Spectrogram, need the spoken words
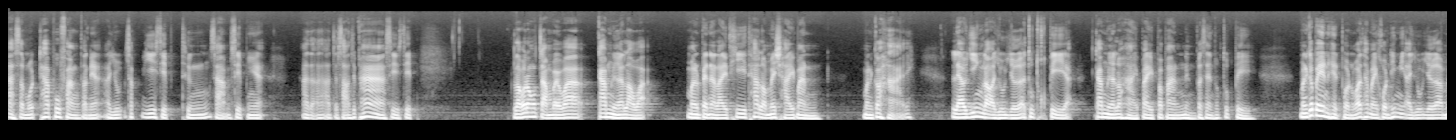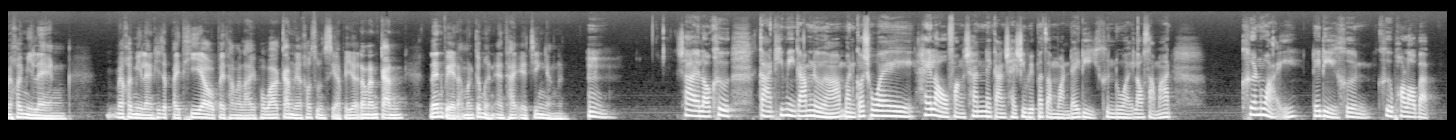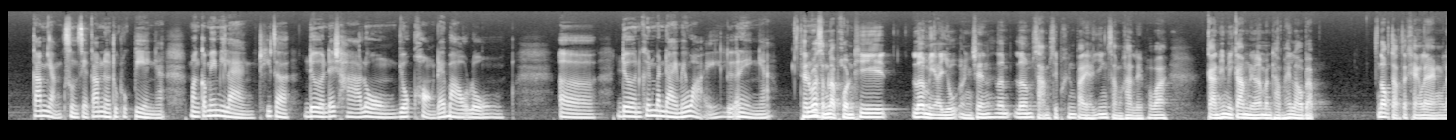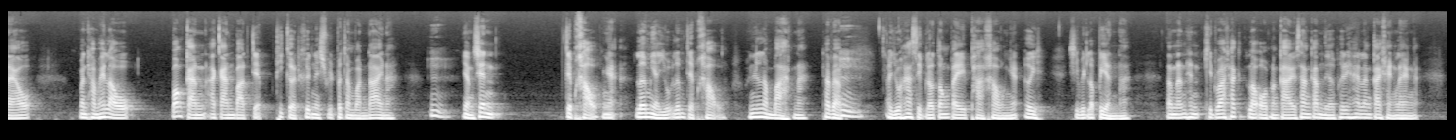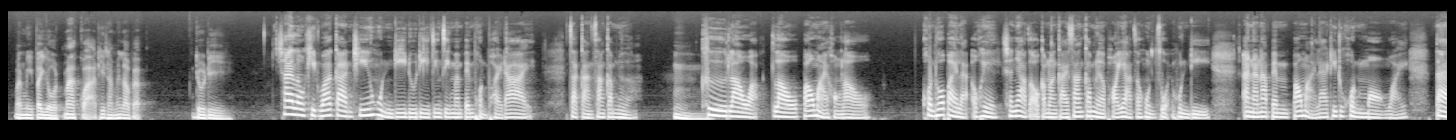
อะสมมติถ้าผู้ฟังตอนเนี้ยอายุสักยี่สิบถึงสามสิบเงี้ย อาจจะอาจจะสามสิบห้าสี่สิบเราก็ต้องจำไว้ว่ากล้ามเนื้อเราอะมันเป็นอะไรที่ถ้าเราไม่ใช้มัน มันก็หาย แล้วยิ่งเราอายุเยอะทุก ๆ ปีอะกล้ามเนื้อเราหายไปประมาณหนึ่งเปอร์เซ็นทุก ๆ ปี มันก็เป็นเหตุผลว่าทำไมคนที่มีอายุเยอะไม่ค่อยมีแรง ไม่ค่อยมีแรงที่จะไปเที่ยวไปทำอะไร เพราะว่ากล้ามเนื้อเขาสูญเสียไปเยอะ ดังนั้นการเล่นเวทอะมันก็เหมือน anti aging อย่างหนึ่ง ใช่แล้วคือการที่มีกล้ามเนื้อมันก็ช่วยให้เราฟังก์ชันในการใช้ชีวิตประจำวันได้ดีขึ้นด้วย เราสามารถเคลื่อนไหวได้ดีขึ้น คือพอเราแบบกล้ามอย่างสูญเสียกล้ามเนื้อทุก ๆ ปีอย่างเงี้ยมันก็ไม่มีแรงที่จะเดินได้ช้าลง ยกของได้เบาลงเออเดินขึ้นบันไดไม่ไหวหรืออะไรอย่างเงี้ยแทนว่าสำหรับคนที่เริ่มมีอายุอย่างเช่น เริ่มเริ่ม30ขึ้นไปยิ่งสำคัญเลยเพราะว่า การที่มีกล้ามเนื้อมันทำให้เราแบบนอกจากจะแข็งแรงแล้ว มันทำให้เราป้องกันอาการบาดเจ็บที่เกิดขึ้นในชีวิตประจำวันได้นะอืมอย่างเช่น เจ็บเข่าเงี้ยเริ่มมีอายุเริ่มเจ็บเข่านี่ลำบากนะ ถ้าแบบอืมอายุห้าสิบแล้วต้องไปผ่าเข่าอย่างเงี้ย เอ้ย ชีวิตเราเปลี่ยนนะ ดังนั้นเห็นคิดว่าถ้าเราออกกำลังกายสร้างกล้ามเนื้อเพื่อที่ให้ร่างกายแข็งแรงอะ่ะมันมีประโยชน์มากกว่าที่ทำให้เราแบบดูดี ใช่เราคิดว่าการที่หุ่นดีดูดีจริง ๆ มันเป็นผลพลอยได้ จากการสร้างกล้ามเนื้ออืมคือเราอะเราเป้าหมายของเรา คนทั่วไปแหละ โอเค ฉันอยากจะออกกำลังกายสร้างกล้ามเนื้อเพราะอยากจะหุ่นสวยหุ่นดี อันนั้นอะเป็นเป้าหมายแรกที่ทุกคนมองไว้ แต่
